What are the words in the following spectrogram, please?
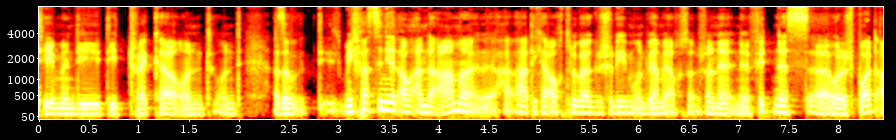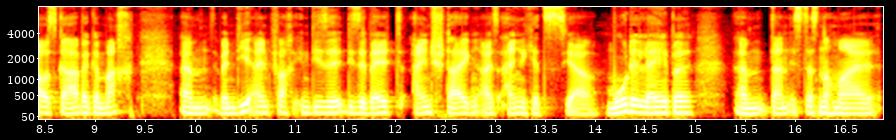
Themen, die die Tracker und und also die, mich fasziniert auch Under Armour, hatte ich ja auch drüber geschrieben und wir haben ja auch so, schon eine, eine Fitness- äh, oder Sportausgabe gemacht. Ähm, wenn die einfach in diese diese Welt einsteigen als eigentlich jetzt ja Modelabel, ähm, dann ist das nochmal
